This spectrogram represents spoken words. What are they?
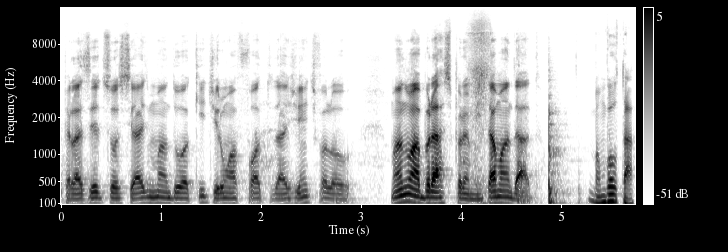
pelas redes sociais, mandou aqui, tirou uma foto da gente, falou, manda um abraço para mim, tá mandado. Vamos voltar.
